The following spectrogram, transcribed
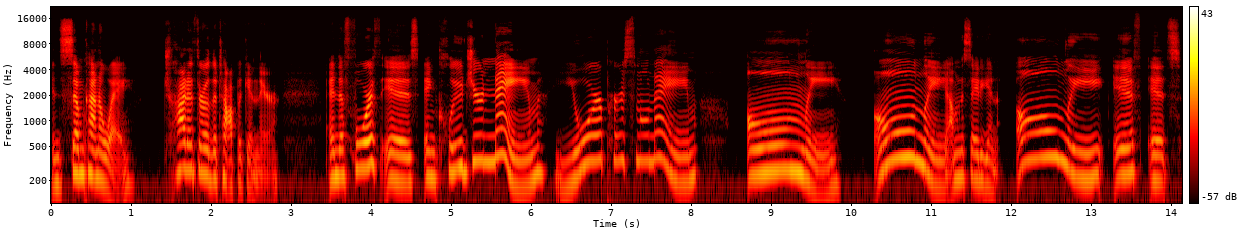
in some kind of way. Try to throw the topic in there. And the fourth is include your name, your personal name, only, only, I'm going to say it again, only if it's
